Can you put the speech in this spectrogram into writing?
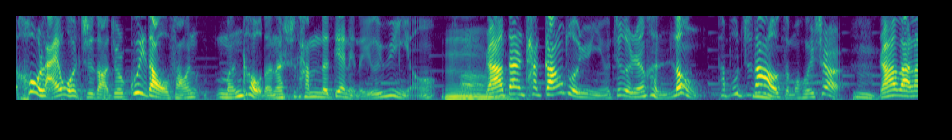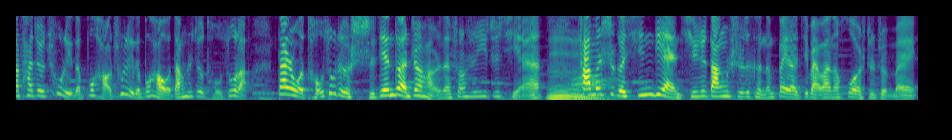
后来我知道就是跪到我房门口的呢是他们的店里的一个运营，嗯，然后但是他刚做运营，这个人很愣，他不知道怎么回事儿，嗯。然后完了他就处理的不好，处理的不好，我当时就投诉了，但是我投诉这个时间段正好是在双十一之前，嗯。他们是个新店，其实当时可能备了几百万的货，是准备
